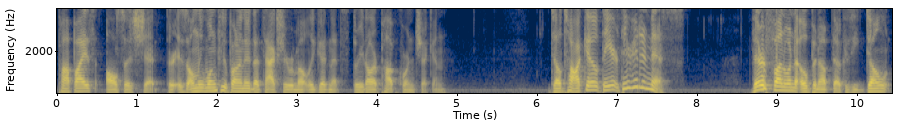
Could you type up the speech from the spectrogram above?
Popeyes also shit. There is only one coupon in there that's actually remotely good, and that's three dollar popcorn chicken. Del Taco, they're they're hit and miss. They're a fun one to open up though, because you don't.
